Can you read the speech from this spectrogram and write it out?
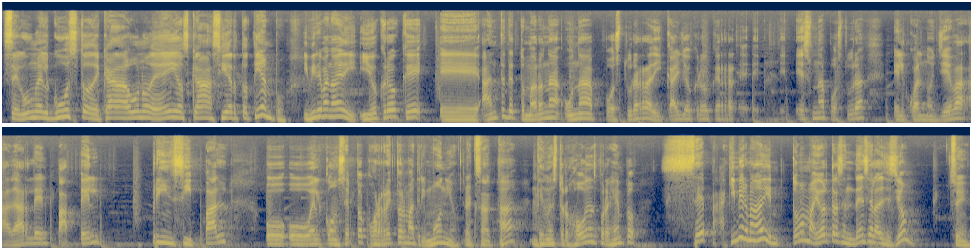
según el gusto de cada uno de ellos cada cierto tiempo. Y mire, hermano Eddie, yo creo que eh, antes de tomar una, una postura radical, yo creo que eh, es una postura el cual nos lleva a darle el papel principal o, el concepto correcto del matrimonio. Exacto. ¿Ah? Que nuestros jóvenes, por ejemplo, sepa. Aquí mi hermano toma mayor trascendencia la decisión. Sí.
